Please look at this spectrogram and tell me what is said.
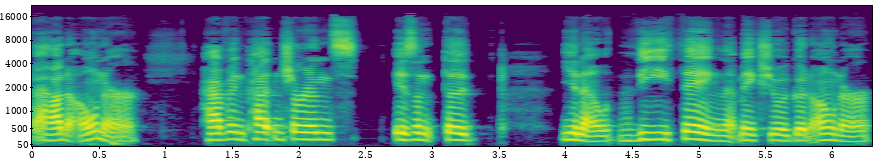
bad owner. Having pet insurance isn't the, you know, the thing that makes you a good owner.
